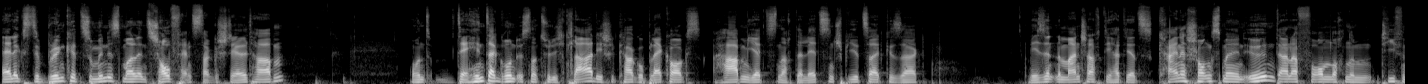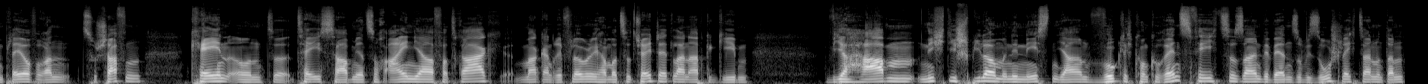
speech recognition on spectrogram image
Alex DeBrinket zumindest mal ins Schaufenster gestellt haben. Und der Hintergrund ist natürlich klar, die Chicago Blackhawks haben jetzt nach der letzten Spielzeit gesagt, wir sind eine Mannschaft, die hat jetzt keine Chance mehr in irgendeiner Form noch einen tiefen Playoff ran zu schaffen. Kane und äh, Tace haben jetzt noch ein Jahr Vertrag. Marc-André Fleury haben wir zur Trade Deadline abgegeben. Wir haben nicht die Spieler, um in den nächsten Jahren wirklich konkurrenzfähig zu sein. Wir werden sowieso schlecht sein. Und dann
